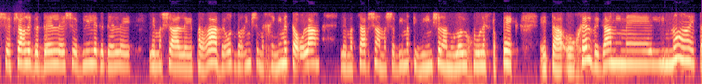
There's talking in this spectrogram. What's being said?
שאפשר לגדל, שבלי לגדל... למשל אה, פרה ועוד דברים שמכינים את העולם למצב שהמשאבים הטבעיים שלנו לא יוכלו לספק את האוכל וגם עם אה, למנוע את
